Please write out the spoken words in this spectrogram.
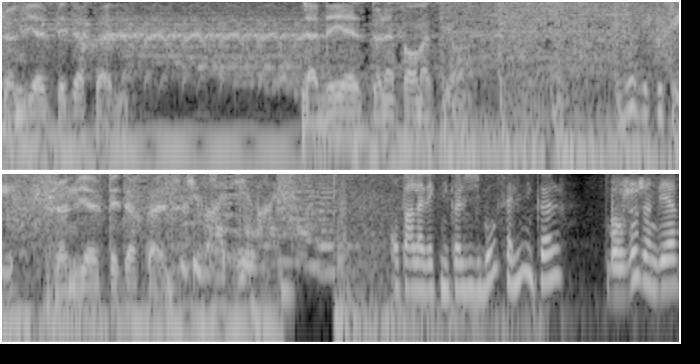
Geneviève Peterson, la déesse de l'information. Vous écoutez Geneviève Peterson. Cube Radio. On parle avec Nicole Gibault. Salut Nicole. Bonjour Geneviève.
